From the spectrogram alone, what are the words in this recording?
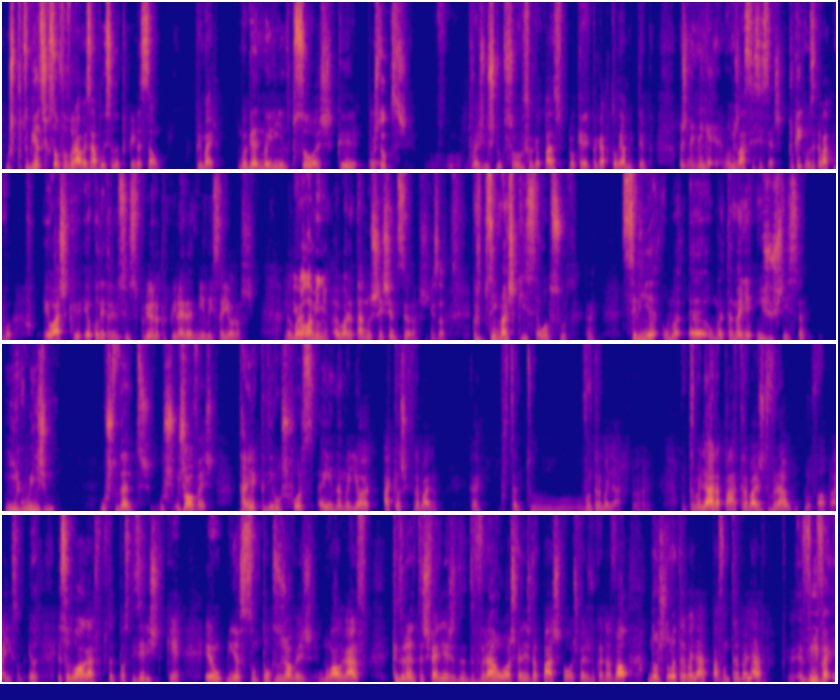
Os portugueses que são favoráveis à abolição da propina são, primeiro, uma grande maioria de pessoas que Os duques. Os duques são, são capazes, não querem pagar porque estão ali há muito tempo. Mas ni- ninguém, vamos lá ser sinceros. Porquê que vamos acabar com. Eu acho que, eu quando entrei no ensino superior, a propina era 1100 euros. Agora Igual está, minha. agora está nos 600 euros. Exato. Reduzir mais que isso é um absurdo. ok? Seria uma, eh, uma tamanha injustiça e egoísmo os estudantes, os jovens, estarem a pedir um esforço ainda maior àqueles que trabalham. ok? Portanto, vão trabalhar. Não é? Trabalhar, pá, há trabalhos de verão, não falta aí. Eu, eu sou do Algarve, portanto posso dizer isto, que é, eu não conheço, são poucos os jovens no Algarve que durante as férias de, de verão, ou as férias da Páscoa, ou as férias do Carnaval, não estão a trabalhar. Pá, vão trabalhar. Viva!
